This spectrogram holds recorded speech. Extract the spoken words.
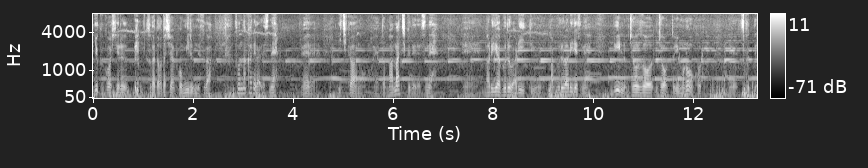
よくこうしている 姿を私はこう見るんですがそんな彼がですね、えー市川の、えーと、ママ地区でですね、えー、丸屋ブルワリーっていう、まあ、ブルワリーですねビールの醸造所というものをこう、えー、作って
